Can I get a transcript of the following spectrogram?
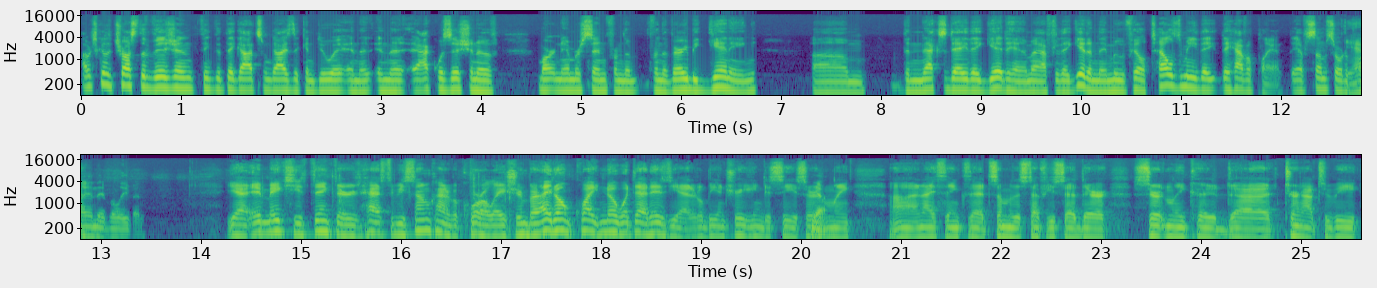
I'm just going to trust the vision. Think that they got some guys that can do it, and the in the acquisition of Martin Emerson from the from the very beginning. Um, the next day they get him after they get him they move hill tells me they, they have a plan they have some sort of yeah. plan they believe in yeah, it makes you think there has to be some kind of a correlation, but I don't quite know what that is yet. It'll be intriguing to see, certainly. Yeah. Uh, and I think that some of the stuff you said there certainly could uh, turn out to be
